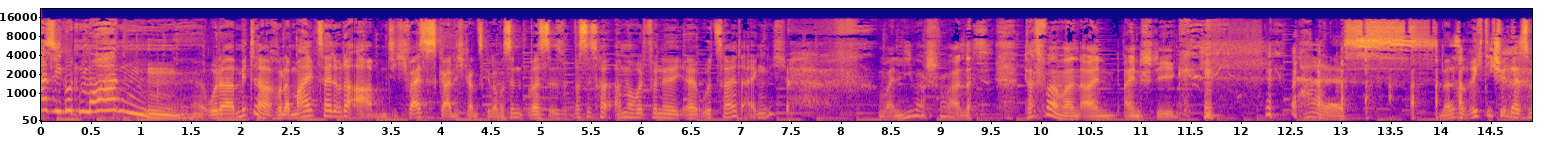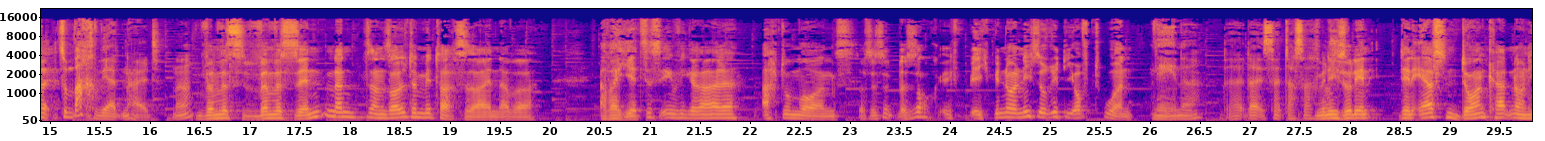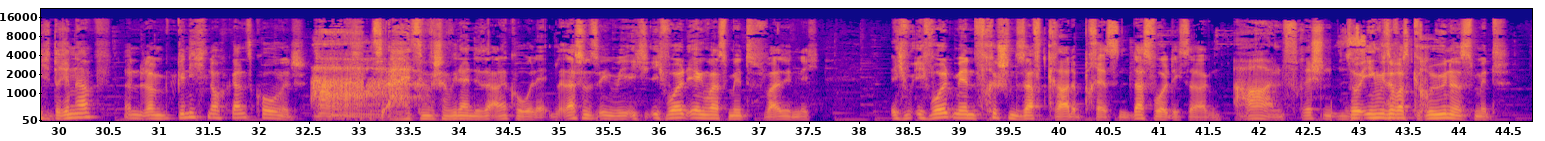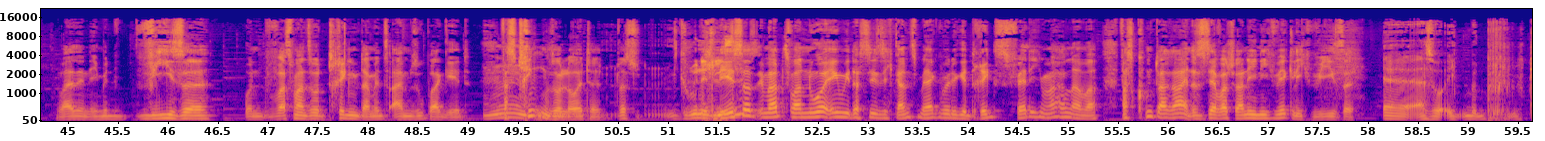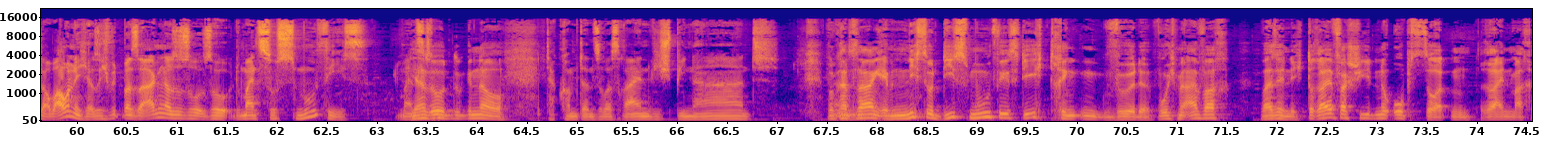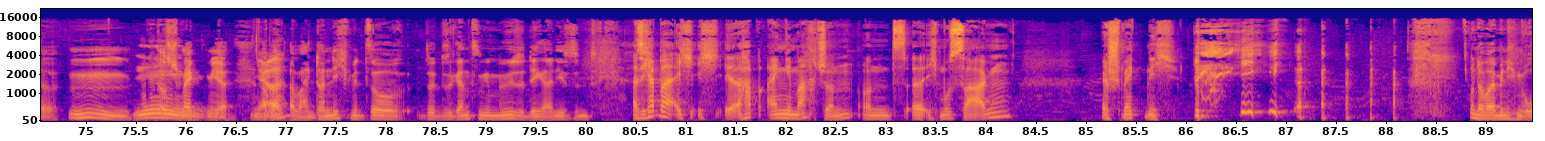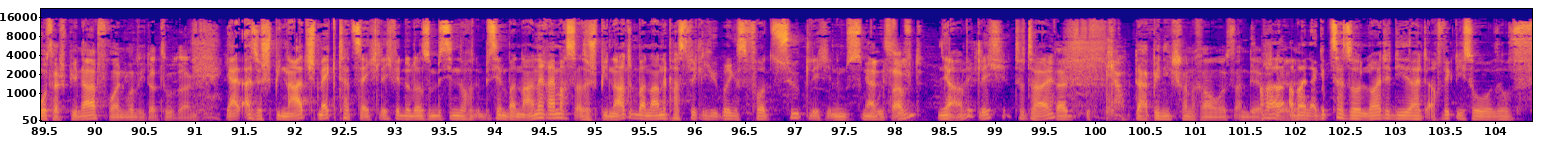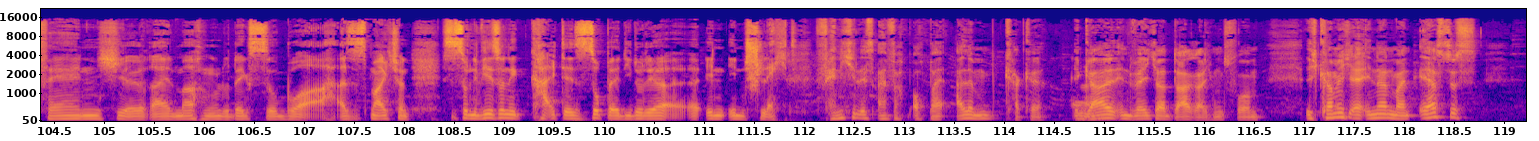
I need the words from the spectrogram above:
Hasi, guten Morgen! Oder Mittag oder Mahlzeit oder Abend. Ich weiß es gar nicht ganz genau. Was, sind, was, ist, was ist, haben wir heute für eine äh, Uhrzeit eigentlich? Mein lieber Schwan, das, das war mal ein Einstieg. Ja, das, das ist so richtig schön, das zum Wachwerden halt. Ne? Wenn wir es wenn senden, dann, dann sollte Mittag sein, aber, aber jetzt ist irgendwie gerade 8 Uhr morgens. Das ist, das ist auch, ich, ich bin noch nicht so richtig auf Touren. Nee, ne? Da, da ist halt das. Wenn ich so den, den ersten Dorncard noch nicht drin habe, dann, dann bin ich noch ganz komisch. Ah. Jetzt, ah, jetzt sind wir schon wieder in dieser Alkohol. Lass uns irgendwie, ich, ich wollte irgendwas mit, weiß ich nicht. Ich, ich wollte mir einen frischen Saft gerade pressen. Das wollte ich sagen. Ah, einen frischen. So irgendwie sowas Grünes mit, weiß ich nicht, mit Wiese, und was man so trinkt, damit es einem super geht. Mm. Was trinken so Leute? Das, Grüne ich lese das immer zwar nur irgendwie, dass sie sich ganz merkwürdige Drinks fertig machen, aber was kommt da rein? Das ist ja wahrscheinlich nicht wirklich Wiese. Äh, also ich, ich glaube auch nicht. Also ich würde mal sagen, also so, so, du meinst so Smoothies. Meinst ja, du? so genau. Da kommt dann sowas rein wie Spinat. Ich wollte gerade sagen, eben nicht so die Smoothies, die ich trinken würde, wo ich mir einfach weiß ich nicht, drei verschiedene Obstsorten reinmache. Mm, mm. Das schmeckt mir. Ja. Aber, aber doch nicht mit so, so diese ganzen Gemüsedinger, die sind. Also ich habe mal, ich, ich äh, habe einen gemacht schon und äh, ich muss sagen, er schmeckt nicht. Und dabei bin ich ein großer Spinatfreund, muss ich dazu sagen. Ja, also Spinat schmeckt tatsächlich, wenn du da so ein bisschen noch ein bisschen Banane reinmachst. Also Spinat und Banane passt wirklich übrigens vorzüglich in einem Smoothie. Ernsthaft? Ja, wirklich, total. Da, ich glaube, da bin ich schon raus an der aber, Stelle. Aber da gibt's halt so Leute, die halt auch wirklich so so Fenchel reinmachen und du denkst so, boah, also das mag ich schon. Es ist so eine wie so eine kalte Suppe, die du dir äh, in in schlecht. Fenchel ist einfach auch bei allem Kacke. Egal in welcher Darreichungsform. Ich kann mich erinnern, mein erstes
